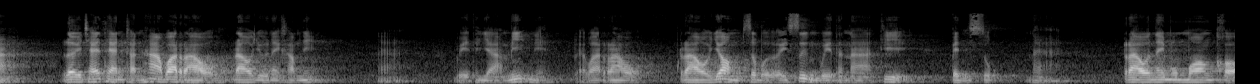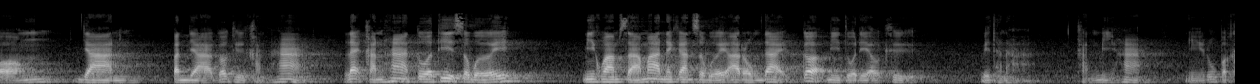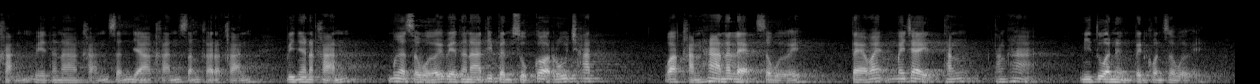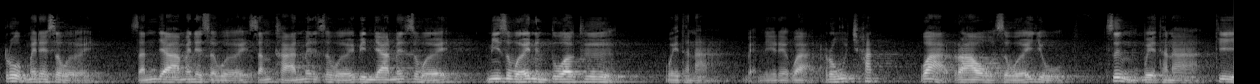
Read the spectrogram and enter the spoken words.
เลยใช้แทนขันห้าว่าเราเราอยู่ในคำนี้นะเวทยามิเนี่ยแปลว่าเราเราย่อมเสวยซึ่งเวทนาที่เป็นสุขนะเราในมุมมองของญาณปัญญาก็คือขันห้าและขันห้าตัวที่เสวย มีความสามารถในการเสวยอารมณ์ได้ ก็มีตัวเดียวคือ เวทนา ขันมีห้ามีรูปขันเวทนาขันสัญญาขันสังขารขันวิญญาณขันเมื่อเสวยเวทนาที่เป็นสุขก็รู้ชัด ว่าขันห้านั่นแหละเสวย แต่ว่าไม่ใช่ทั้งทั้งห้ามีตัวหนึ่งเป็นคนเสวย รูปไม่ได้เสวย สัญญาไม่ได้เสวย สังขารไม่ได้เสวยวิญญาณไม่ได้เสวย มีเสวยหนึ่งตัวคือเวทนา แบบนี้เรียกว่า รู้ชัดว่าเราเสวยอยู่ ซึ่งเวทนาที่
